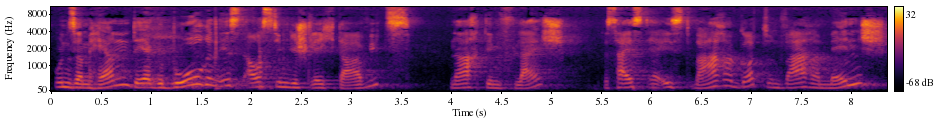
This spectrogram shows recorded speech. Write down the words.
unserem Herrn, der geboren ist aus dem Geschlecht Davids nach dem Fleisch das heißt, er ist wahrer Gott und wahrer Mensch,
